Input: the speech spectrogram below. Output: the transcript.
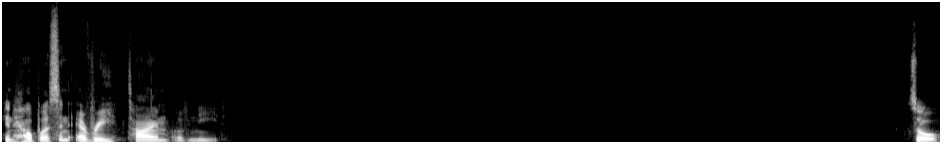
can help us in every time of need. So,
